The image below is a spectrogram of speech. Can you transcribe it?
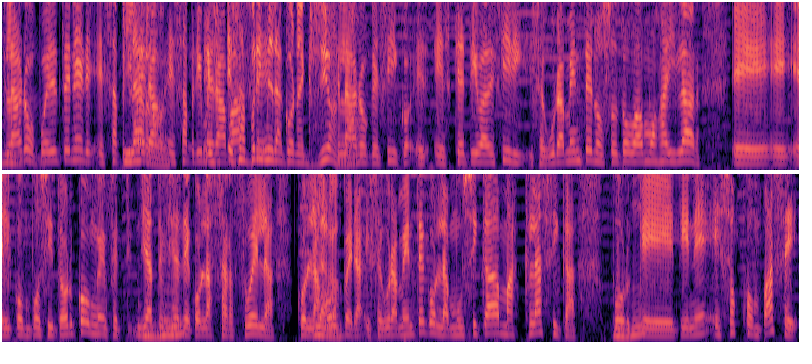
Claro, puede tener esa primera, Claro, esa primera es- esa base. primera conexión, ¿no? Claro que sí. eh, Es que te iba a decir, seguramente nosotros vamos a hilar eh, eh, el compositor con ya te fíjate, con la zarzuela, con la Claro. ópera y seguramente con la música más clásica, porque tiene esos compases.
